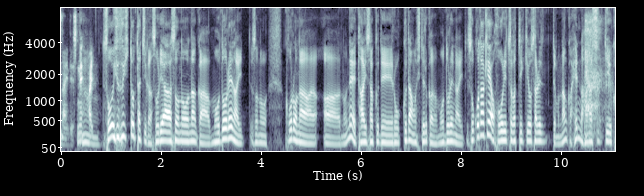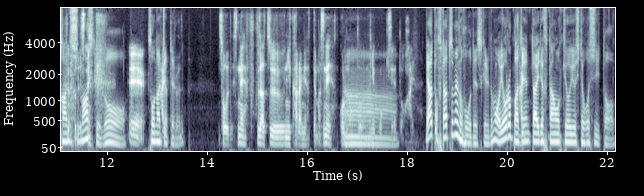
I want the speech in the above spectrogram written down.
ないですね。うんはい。そういう人たちが、そりゃ、そのなんか戻れない、そのコロナあの、ね、対策でロックダウンしてるから戻れないそこだけは法律が適用されても、なんか変な話っていう感じしますけど、ええそうなっちゃってる。そうですね。複雑に絡み合ってますね。コロナと入国規制と。はい。であと2つ目の方ですけれども、ヨーロッパ全体で負担を共有してほしいと、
